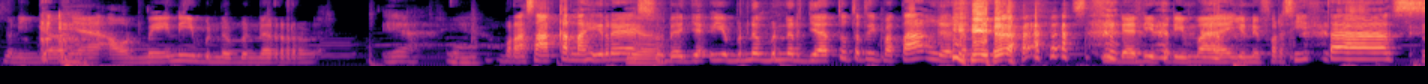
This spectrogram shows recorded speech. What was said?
meninggalnya Aunt May ini bener-bener ya merasakan akhirnya Iya. sudah ya bener-bener jatuh tertimpa tangga kan. Iya. tidak diterima universitas.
